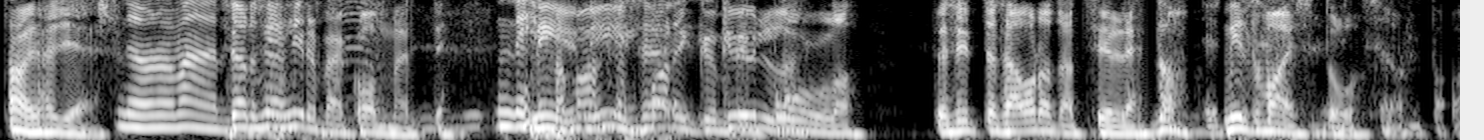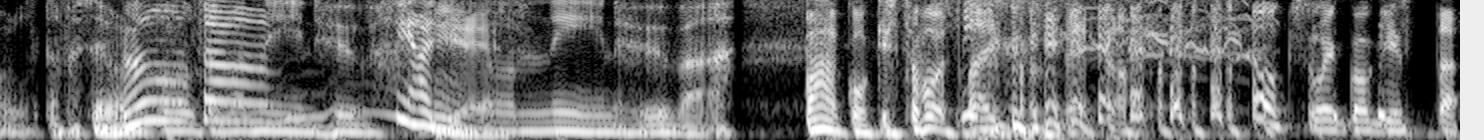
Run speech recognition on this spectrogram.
tää on ihan jees. No, no mä en... Se on siellä hirveä kommentti. Niin. Sä Niin, niin, se- parikympin kyllä. pullo. Ja sitten sä odotat silleen, että no, miltä maistuu? Se on oltava, se on No, oltava on niin hyvä. ihan Se jees. on niin hyvä. Vähän kokista voisi laittaa sekaan. Onko sulle kokista?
